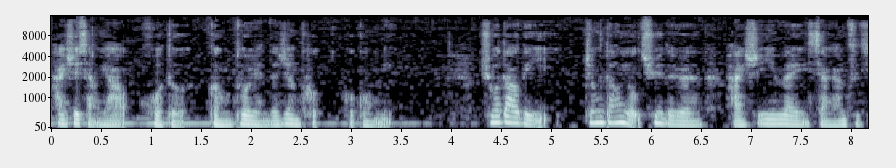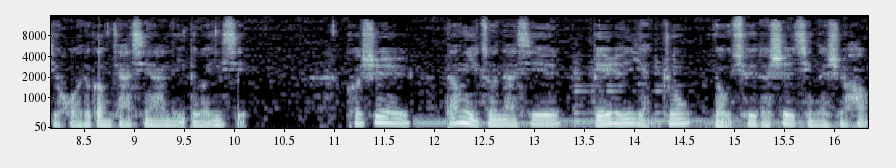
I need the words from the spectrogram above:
还是想要获得更多人的认可和共鸣。说到底，争当有趣的人，还是因为想让自己活得更加心安理得一些。可是，当你做那些别人眼中有趣的事情的时候，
